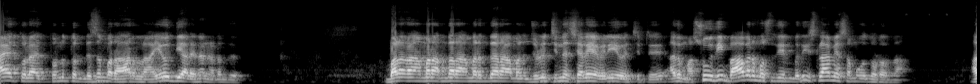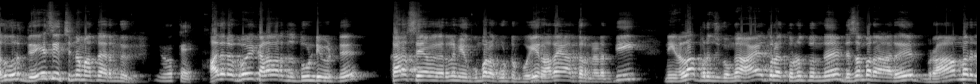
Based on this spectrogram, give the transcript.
ஆயிரத்தி தொள்ளாயிரத்தி தொண்ணூத்தி டிசம்பர் ஆறுல அயோத்தியால என்ன நடந்தது? பலராமர் அந்த ராமர் இந்த ராமர்னு சொல்லி சின்ன சிலையை வெளியே வச்சுட்டு அது மசூதி பாபர் மசூதி என்பது இஸ்லாமிய சமூகத்தோட தான். அது ஒரு தேசிய சின்னமா தான் இருந்தது. ஓகே. அதுல போய் கலவரத்தை தூண்டி விட்டு கர சேவகர்கள் இவங்க கும்பலை கூட்டு போய் ரத யாத்திரை நடத்தி நீங்க நல்லா புரிஞ்சுக்கோங்க ஆயிரத்தி தொள்ளாயிரத்தி தொண்ணூத்தொன்னு டிசம்பர் ஆறு ராமர்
